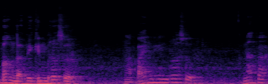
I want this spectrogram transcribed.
bang nggak bikin brosur. Ngapain bikin brosur? Kenapa?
